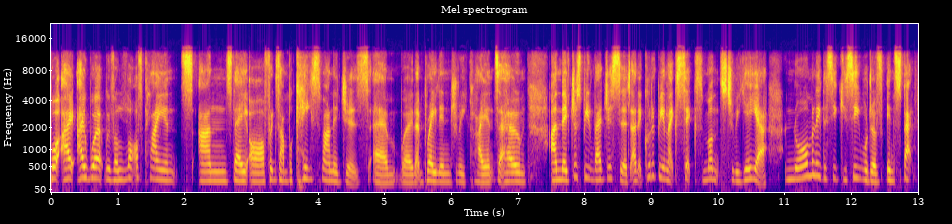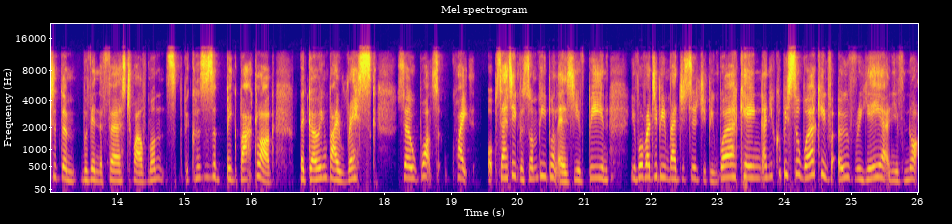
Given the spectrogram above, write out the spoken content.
but I, I work with a lot of clients and they are for example case managers um where like brain injury clients at home and they've just been registered and it could have been like six months to a year. Normally the cqc would have inspected them within the first 12 months but because there's a big backlog they're going by risk. So what's quite upsetting for some people is you've been you've already been registered you've been working and you could be still working for over a year and you've not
